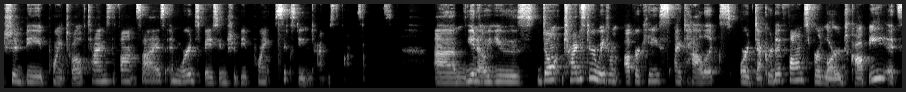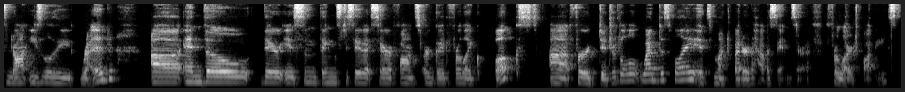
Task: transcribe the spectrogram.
should be 0.12 times the font size, and word spacing should be 0.16 times the font size. Um, you know, use don't try to steer away from uppercase, italics, or decorative fonts for large copy. It's not easily read. Uh, and though there is some things to say that serif fonts are good for like books, uh, for digital web display, it's much better to have a sans serif for large bodies.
